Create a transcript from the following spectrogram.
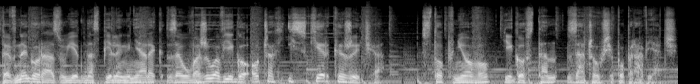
Pewnego razu jedna z pielęgniarek zauważyła w jego oczach iskierkę życia. Stopniowo jego stan zaczął się poprawiać.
